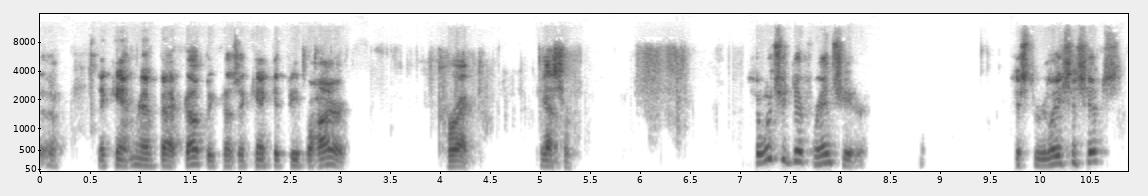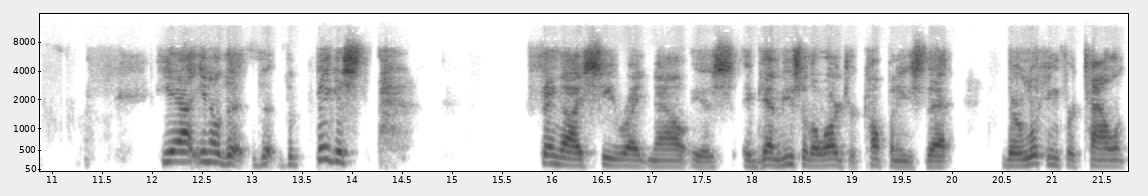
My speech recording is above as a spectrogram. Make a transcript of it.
Uh, they can't ramp back up because they can't get people hired. Correct. Yes, sir. So, what's your differentiator? Just the relationships? Yeah, you know the the the biggest thing I see right now is again these are the larger companies that they're looking for talent,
